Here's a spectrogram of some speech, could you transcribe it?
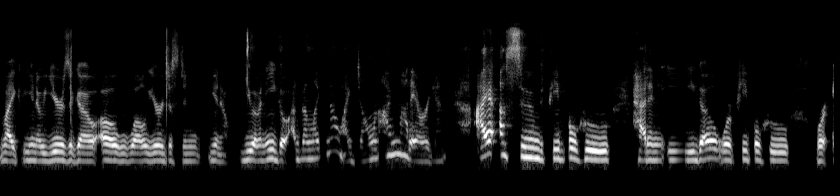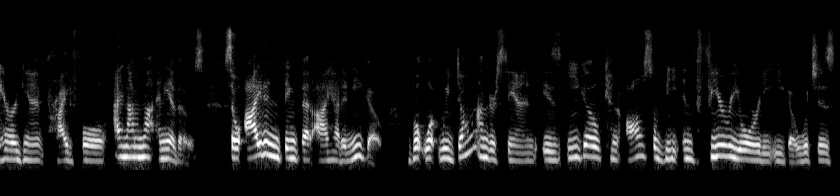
like you know years ago oh well you're just in you know you have an ego i'd been like no i don't. I'm not arrogant. I assumed people who had an ego were people who were arrogant prideful and i'm not any of those. So i didn't think that i had an ego but what we don't understand is ego can also be inferiority ego, which is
